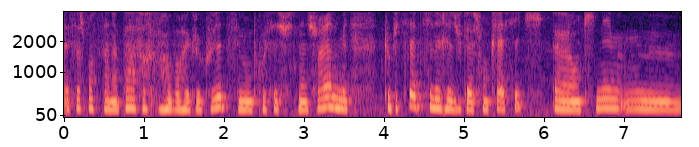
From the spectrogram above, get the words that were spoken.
et ça je pense que ça n'a pas forcément à voir avec le Covid, c'est mon processus naturel, mais que petit à petit les rééducations classiques euh, en kiné me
